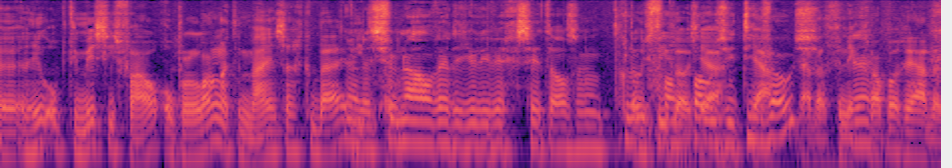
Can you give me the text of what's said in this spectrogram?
uh, een heel optimistisch verhaal. Op lange termijn, zeg ik erbij. Ja, in het journaal werden jullie weggezet als een club positivo's, van positivo's. Ja. ja, dat vind ik grappig. Ja, dat,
